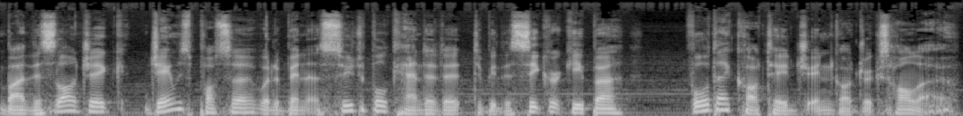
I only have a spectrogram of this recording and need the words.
By this logic, James Potter would have been a suitable candidate to be the secret keeper for their cottage in Godric's Hollow.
